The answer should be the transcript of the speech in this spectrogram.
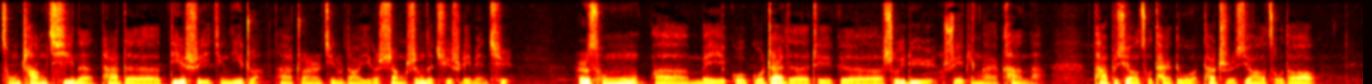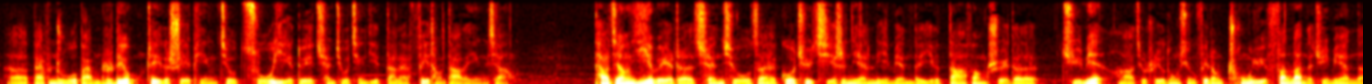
从长期呢它的跌势已经逆转啊，转而进入到一个上升的趋势里面去。而从呃美国国债的这个收益率水平来看呢，它不需要走太多，它只需要走到呃百分之五、百分之六这个水平，就足以对全球经济带来非常大的影响。它将意味着全球在过去几十年里面的一个大放水的局面啊，就是流动性非常充裕、泛滥的局面呢，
